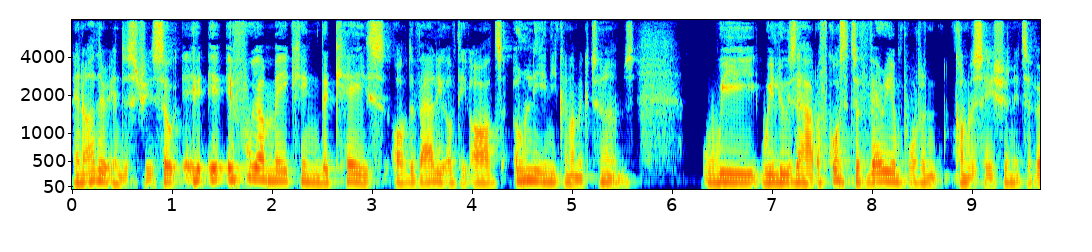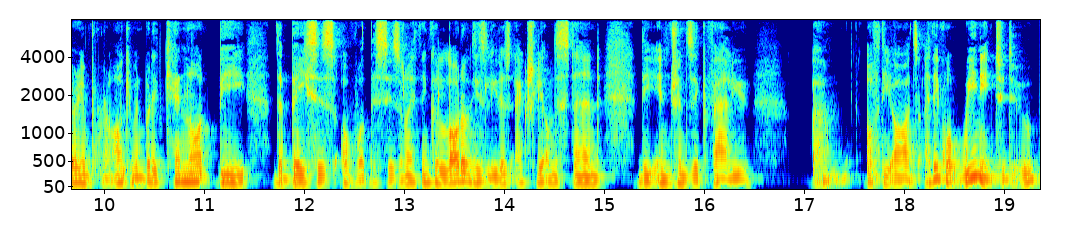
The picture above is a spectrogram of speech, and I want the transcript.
and other industries. So if we are making the case of the value of the arts only in economic terms, we we lose out. Of course, it's a very important conversation. It's a very important argument, but it cannot be the basis of what this is. And I think a lot of these leaders actually understand the intrinsic value um, of the arts. I think what we need to do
